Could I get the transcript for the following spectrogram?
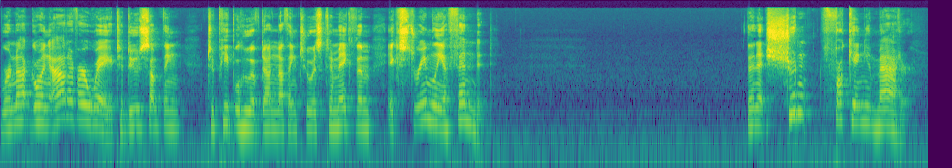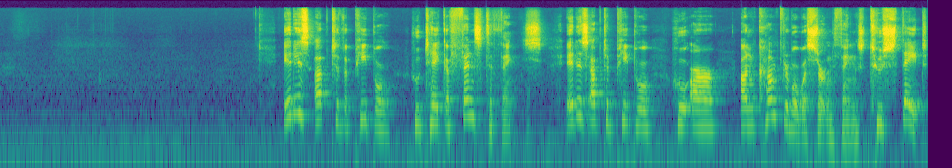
We're not going out of our way to do something to people who have done nothing to us to make them extremely offended, then it shouldn't fucking matter. It is up to the people who take offense to things. It is up to people who are uncomfortable with certain things to state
